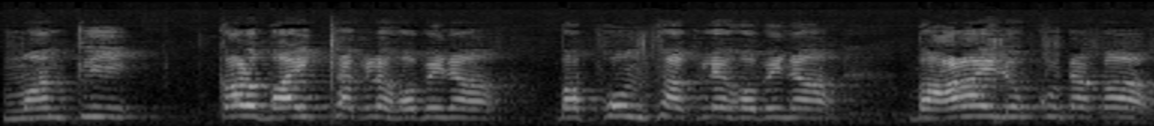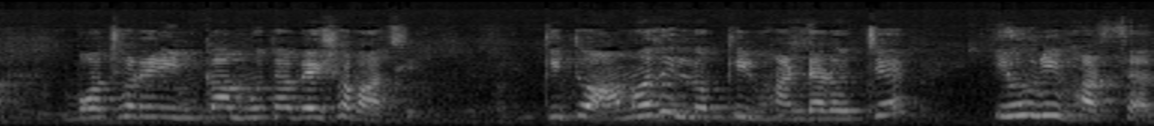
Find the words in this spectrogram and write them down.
মান্থলি কারও বাইক থাকলে হবে না, বা ফোন থাকলে হবে না, বা আড়াই লক্ষ টাকা বছরের ইনকাম হতে হবে, এসব আছে। কিন্তু আমাদের লক্ষ্মীর ভাণ্ডার হচ্ছে ইউনিভার্সাল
